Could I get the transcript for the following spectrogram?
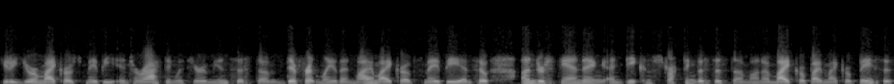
you know, your microbes may be interacting with your immune system differently than my microbes may be. And so, understanding and deconstructing the system on a micro by micro basis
